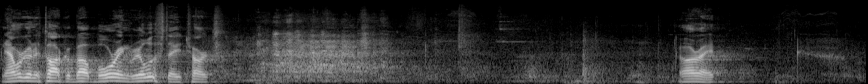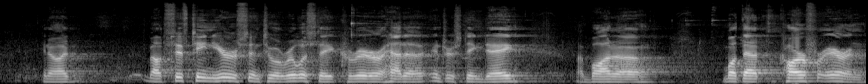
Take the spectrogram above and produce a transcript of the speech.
Now we're going to talk about boring real estate charts. All right. You know, I, about 15 years into a real estate career, I had an interesting day. I bought a bought that car for Aaron.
